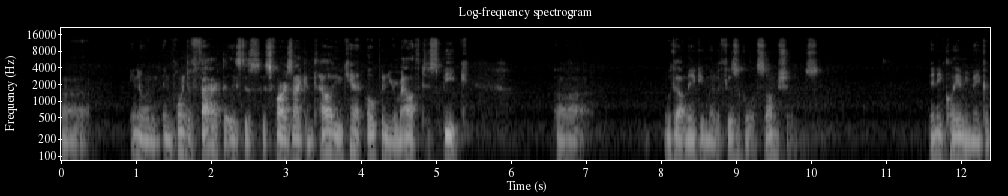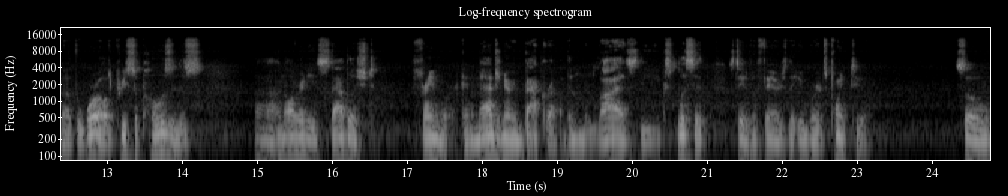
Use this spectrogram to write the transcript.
Uh, you know, in, in point of fact, at least as, as far as I can tell, you can't open your mouth to speak uh, without making metaphysical assumptions. Any claim you make about the world presupposes uh, an already established framework, an imaginary background that underlies the explicit state of affairs that your words point to. So,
